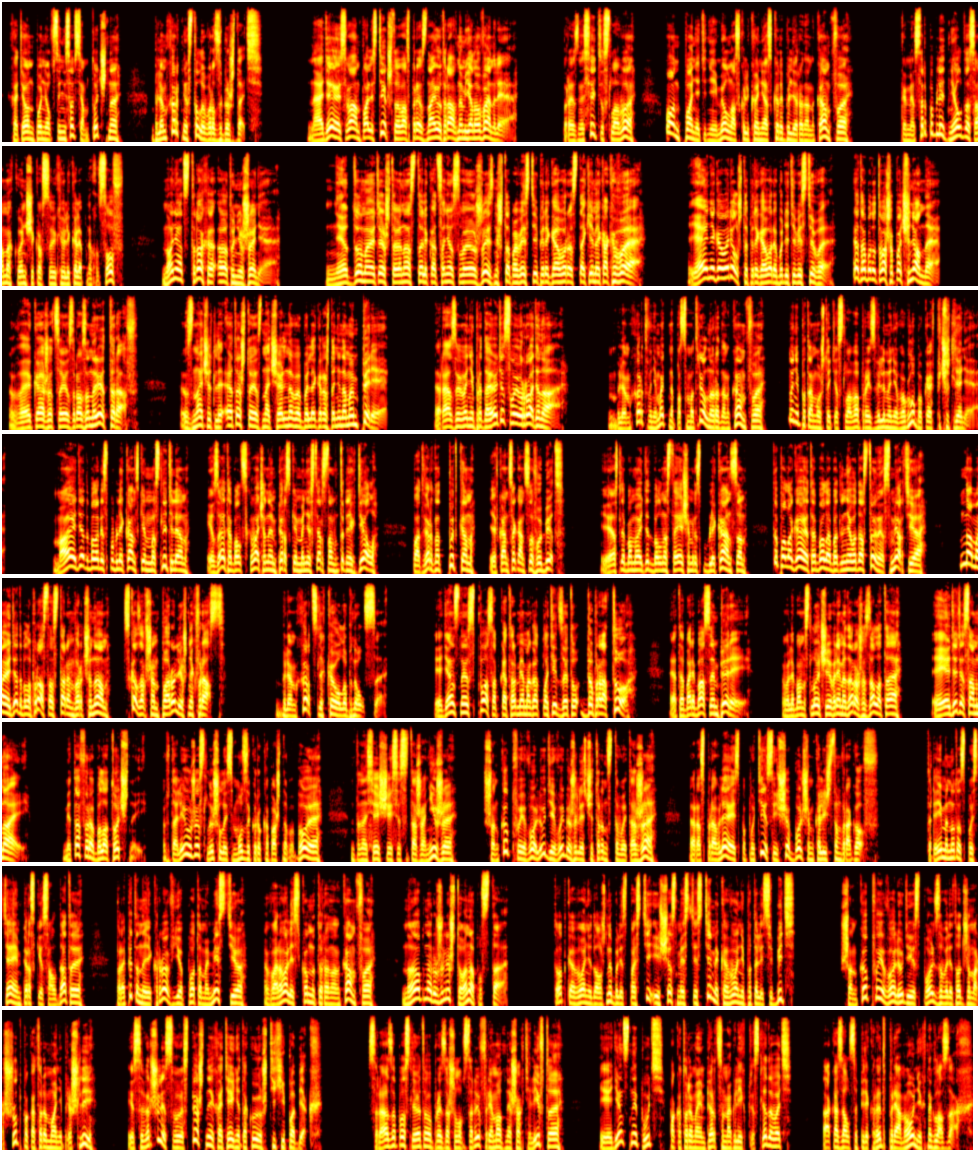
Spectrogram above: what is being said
Хотя он понял все не совсем точно, Блемхарт не стал его разубеждать. «Надеюсь, вам польстит, что вас признают равным Яну Венли». Произнеся эти слова, он понятия не имел, насколько они оскорбили Рененкамфа. Комиссар побледнел до самых кончиков своих великолепных усов. но не от страха, а от унижения. «Не думаете, что я настолько ценю свою жизнь, что повести переговоры с такими, как вы? Я и не говорил, что переговоры будете вести вы. Это будут ваши подчиненные. Вы, кажется, из Розенриттеров. Значит ли это, что изначально вы были гражданином Империи? Разве вы не продаете свою родину?» Блюмхарт внимательно посмотрел на Роденкамфа, но не потому, что эти слова произвели на него глубокое впечатление. «Мой дед был республиканским мыслителем, и за это был схвачен имперским министерством внутренних дел, подвергнут пыткам и в конце концов убит. Если бы мой дед был настоящим республиканцем, то, полагаю, это было бы для него достойной смертью, но мой дед был просто старым ворчуном, сказавшим пару лишних фраз». Блюмхарт слегка улыбнулся. «Единственный способ, которым я могу отплатить за эту доброту, это борьба с Империей. В любом случае, время дороже золота. идите со мной!» Метафора была точной. Вдали уже слышалась музыка рукопашного боя, доносящаяся с этажа ниже. Шанкоп и его люди выбежали с 14 этажа, расправляясь по пути с еще большим количеством врагов. Три минуты спустя имперские солдаты, пропитанные кровью, потом и местью, ворвались в комнату Рананкамфа, но обнаружили, что она пуста. Тот, кого они должны были спасти, исчез вместе с теми, кого они пытались убить. Шанкоп и его люди использовали тот же маршрут, по которому они пришли, и совершили свой успешный, хотя и не такой уж тихий побег. Сразу после этого произошел взрыв в ремонтной шахте лифта, и единственный путь, по которому имперцы могли их преследовать, оказался перекрыт прямо у них на глазах.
